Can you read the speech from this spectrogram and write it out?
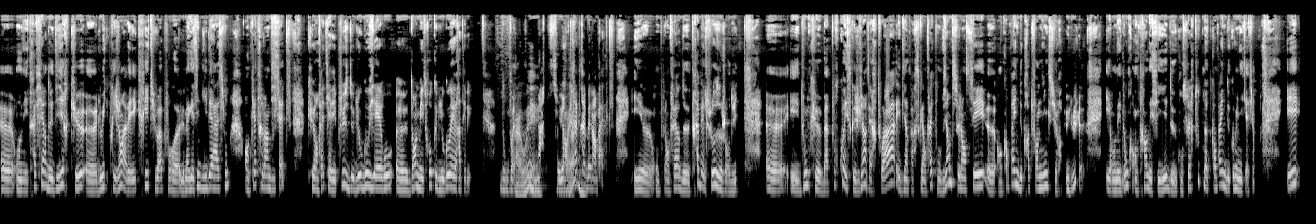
Euh, on est très fiers de dire que euh, Loïc Prigent avait écrit, tu vois, pour euh, le magazine Libération en 97, qu'en fait il y avait plus de logos Via Hero euh, dans le métro que de logos RATP. Donc voilà, ah une marque qui a eu un très très bel impact et euh, on peut en faire de très belles choses aujourd'hui. Euh, et donc, euh, bah, pourquoi est-ce que je viens vers toi? Eh bien parce qu'en fait, on vient de se lancer en campagne de crowdfunding sur Ulule et on est donc en train d'essayer de construire toute notre campagne de communication. Et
